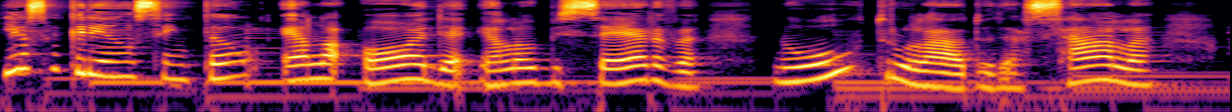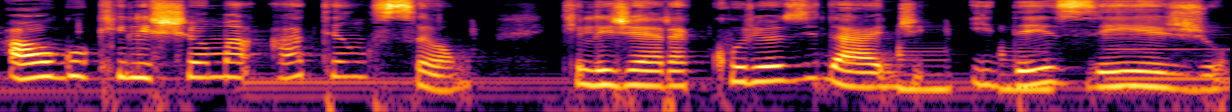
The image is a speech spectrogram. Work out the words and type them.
E essa criança, então, ela olha, ela observa no outro lado da sala algo que lhe chama atenção, que lhe gera curiosidade e desejo.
